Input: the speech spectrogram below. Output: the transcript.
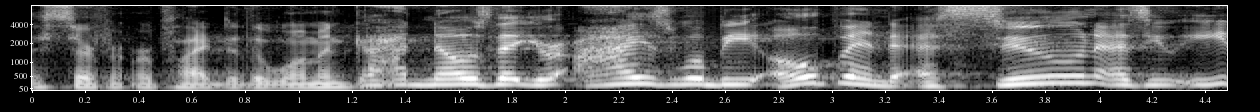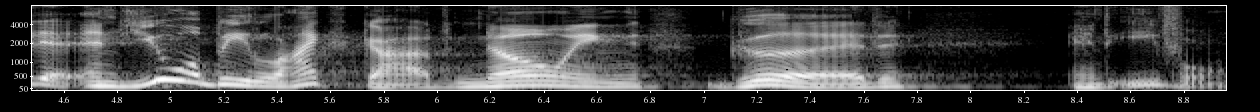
The serpent replied to the woman, God knows that your eyes will be opened as soon as you eat it, and you will be like God, knowing good and evil.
